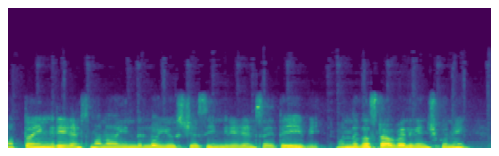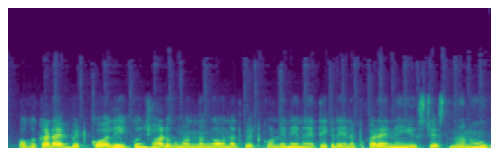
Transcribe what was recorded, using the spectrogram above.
మొత్తం ఇంగ్రీడియంట్స్ మనం ఇందులో యూస్ చేసే ఇంగ్రీడియంట్స్ అయితే ఇవి. ముందుగా స్టవ్ వెలిగించుకొని ఒక కడాయి పెట్టుకోవాలి. కొంచెం అడుగు మందంగా ఉన్నది పెట్టుకోండి. నేనైతే ఇక్కడ ఇనప కడాయినే యూస్ చేస్తున్నాను.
